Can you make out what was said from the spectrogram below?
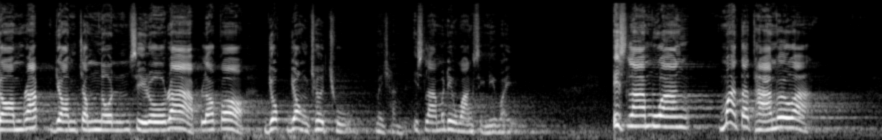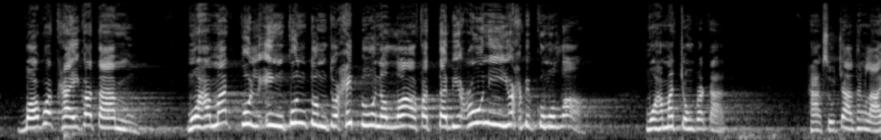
ยอมรับยอมจำนนสิโรราบ แล้วก็ยกย่องเชิดชู ไม่ใช่ อิสลามไม่ได้วางสิ่งนี้ไว้ อิสลามวางมาตรฐานไว้ว่า บอกว่าใครก็ตาม มุฮัมมัดกุลอิงกุนตุมตุฮิบูนัลลอฮ์ฟัตตบิอูนียุฮบิบกุมุลลอฮ์มุฮัมมัดจงประกาศ หากสู่เจ้าทั้งหลาย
